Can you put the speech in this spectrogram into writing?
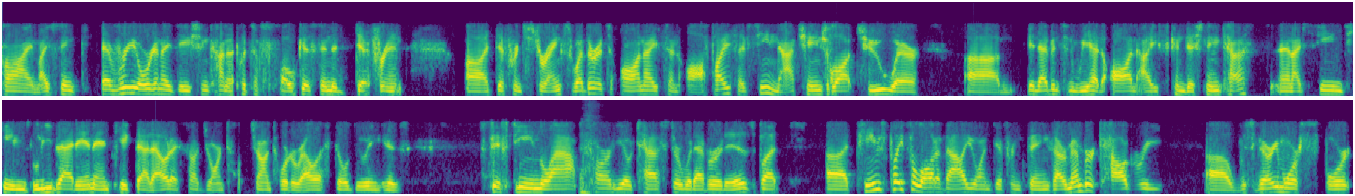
time. I think every organization kind of puts a focus into different uh, different strengths, whether it's on ice and off ice. I've seen that change a lot too, where um, in Edmonton, we had on ice conditioning tests, and I've seen teams leave that in and take that out. I saw John, John Tortorella still doing his 15 lap cardio test or whatever it is. But uh, teams place a lot of value on different things. I remember Calgary uh, was very more sport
